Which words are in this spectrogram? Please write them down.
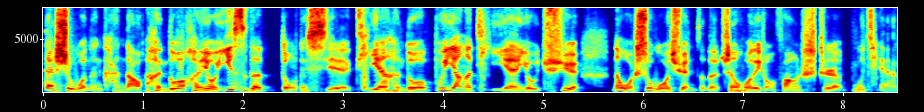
但是我能看到很多很有意思的东西，体验很多不一样的体验，有趣。那我是我选择的生活的一种方式。目前，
